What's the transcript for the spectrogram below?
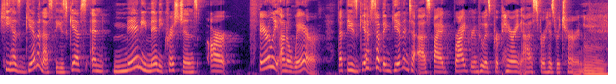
he has given us these gifts and many, many Christians are fairly unaware that these gifts have been given to us by a bridegroom who is preparing us for his return. Mm,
